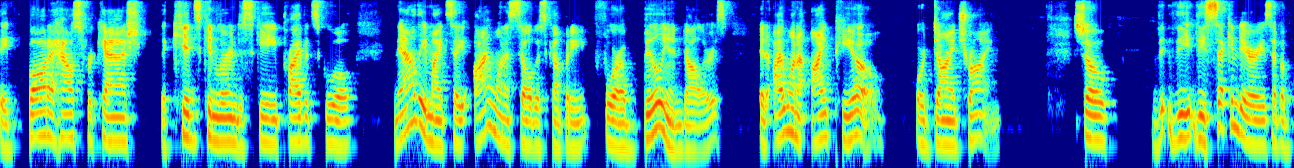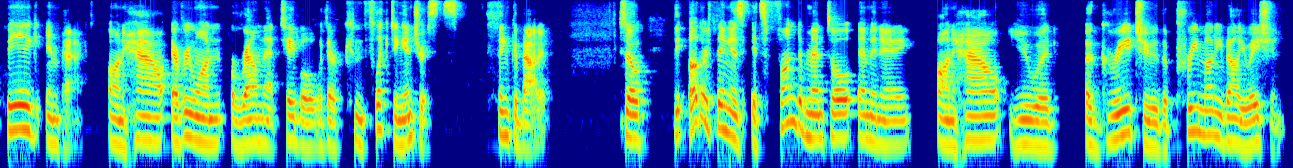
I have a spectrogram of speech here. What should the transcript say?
they bought a house for cash, the kids can learn to ski, private school. Now they might say, I want to sell this company for a billion dollars and I want to IPO or die trying. So the, the, the secondaries have a big impact on how everyone around that table with their conflicting interests think about it. So The other thing is it's fundamental M&A on how you would agree to the pre-money valuation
